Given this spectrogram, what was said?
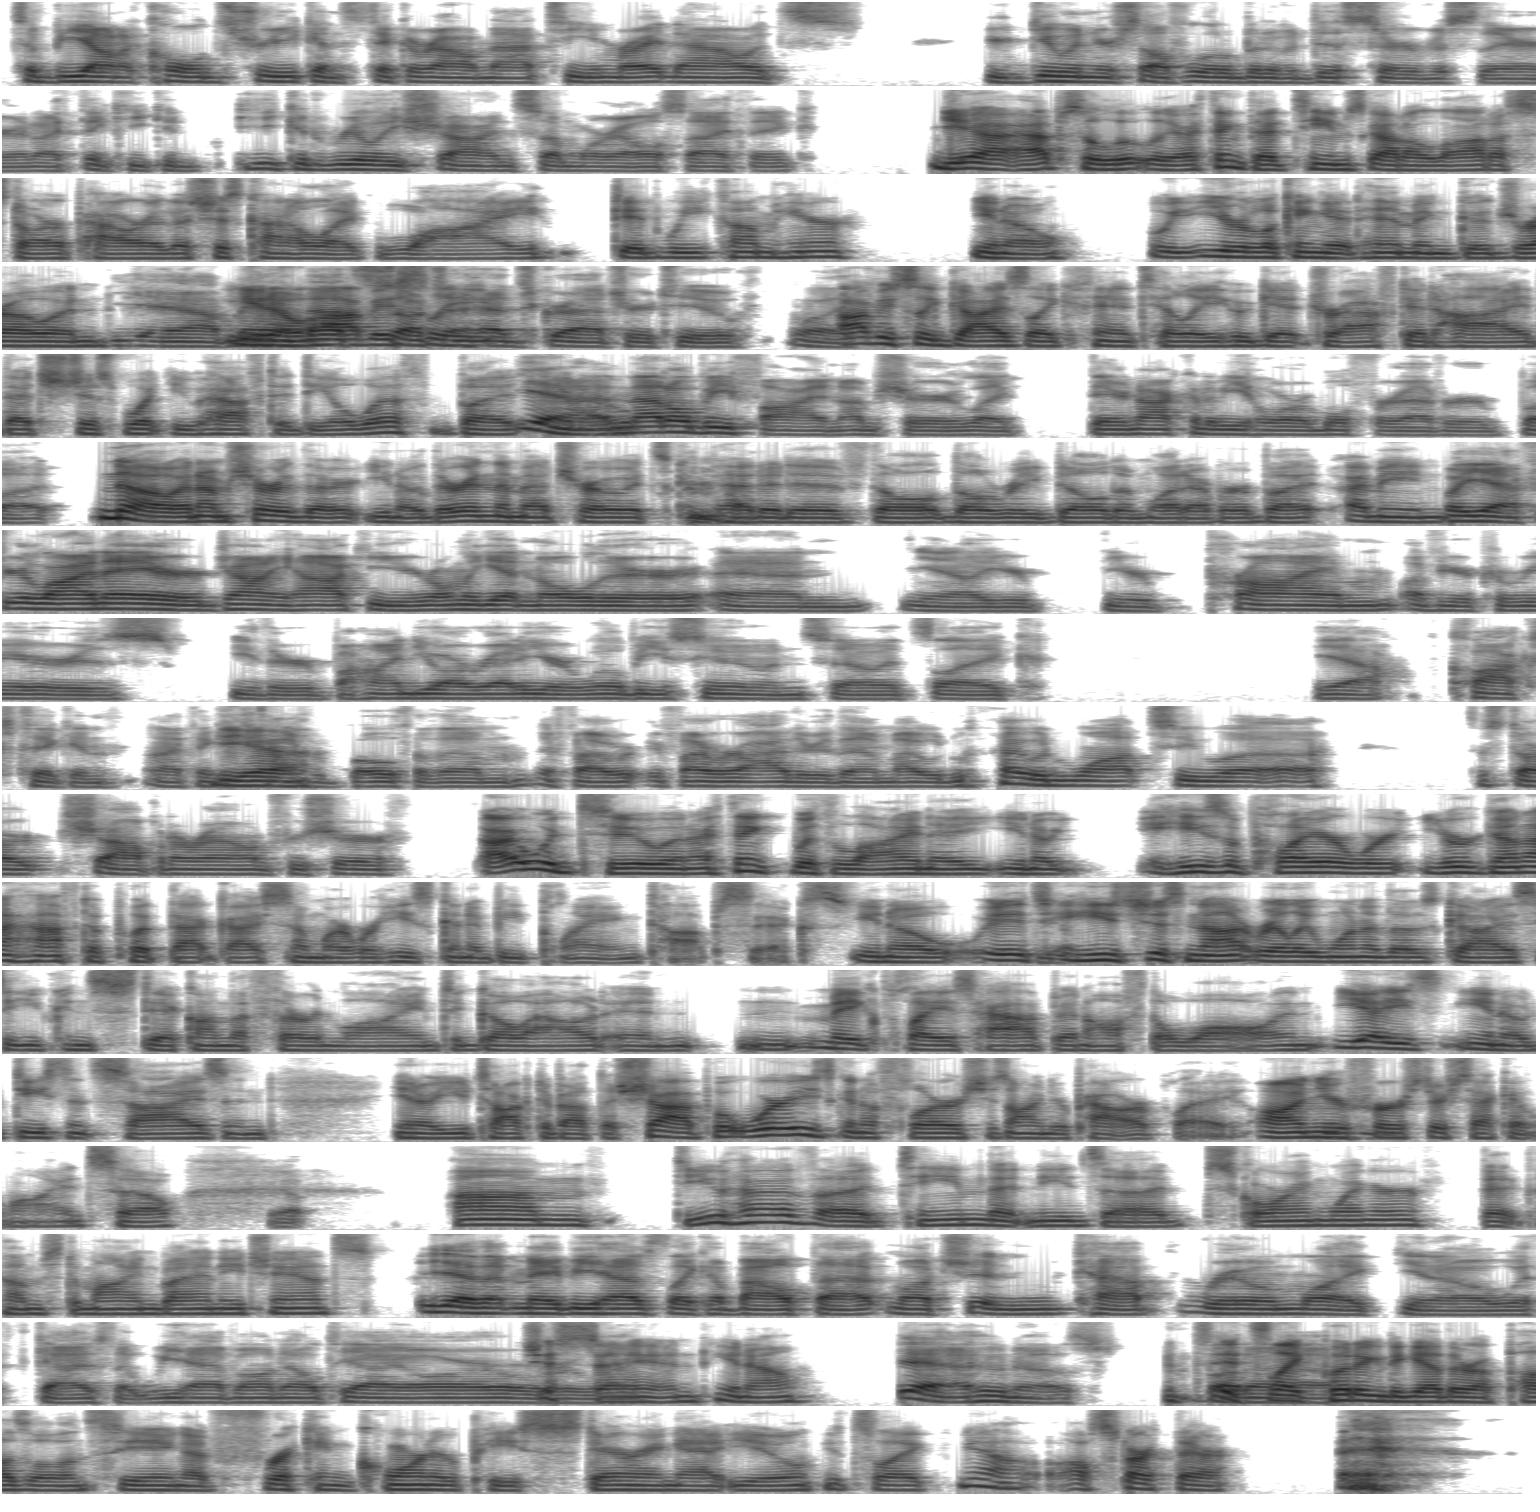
to be on a cold streak and stick around that team right now. It's you're doing yourself a little bit of a disservice there. And I think he could he could really shine somewhere else, I think. Yeah, absolutely. I think that team's got a lot of star power. That's just kind of like, why did we come here? You know, you're looking at him and Gaudreau, and Yeah, You know, that's obviously- head scratcher too. Like obviously guys like Fantilli who get drafted high. That's just what you have to deal with. But yeah, you know, and that'll be fine, I'm sure. Like they're not going to be horrible forever, but no, and I'm sure they're you know they're in the Metro. It's competitive. They'll theyll rebuild and whatever. But I mean, but yeah, if you're Laine or Johnny Hockey, you're only getting older, and you know your your prime of your career is either behind you already or will be soon. So it's like, yeah, clock's ticking. I think it's Yeah. time for both of them. If I were if I were either of them, I would I would want to uh to start shopping around for sure. I would too. And I think with Laine, you know, he's a player where you're gonna have to put that guy somewhere where he's gonna be playing top six. You know, it's Yeah. he's just not really one of those guys that you can stick on the third line to go out and make plays happen off the wall. And yeah, he's you know decent size and you know you talked about the shot, but where he's gonna flourish is on your power play, on your Mhm. first or second line. So, Yep. um, do you have a team that needs a scoring winger that comes to mind by any chance? Yeah, that maybe has like about that much in cap room, like you know, with guys that we have on LTIR. Or Just like- saying, you know. yeah, who knows? It's, But, it's like uh, putting together a puzzle and seeing a freaking corner piece staring at you. It's like, yeah, I'll start there.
